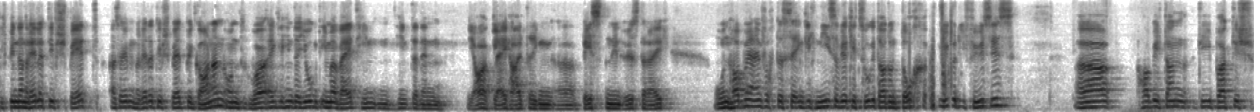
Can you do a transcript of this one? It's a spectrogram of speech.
Ich bin dann relativ spät, also eben relativ spät begonnen und war eigentlich in der Jugend immer weit hinten hinter den ja, gleichaltrigen äh, Besten in Österreich und habe mir einfach das eigentlich nie so wirklich zugetraut und doch über die Physis äh, habe ich dann die praktisch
